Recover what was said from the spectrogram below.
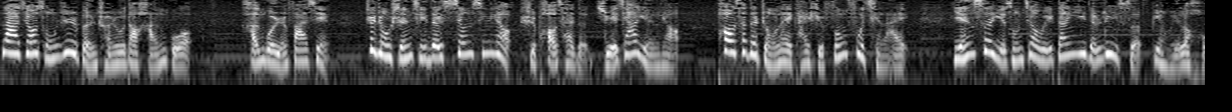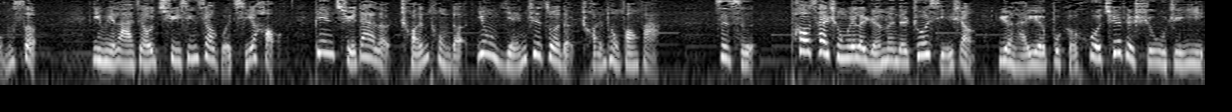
辣椒从日本传入到韩国，韩国人发现这种神奇的香辛料是泡菜的绝佳原料，泡菜的种类开始丰富起来，颜色也从较为单一的绿色变为了红色。因为辣椒去腥效果奇好，便取代了传统的用盐制作的传统方法。自此，泡菜成为了人们的桌席上越来越不可或缺的食物之一。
